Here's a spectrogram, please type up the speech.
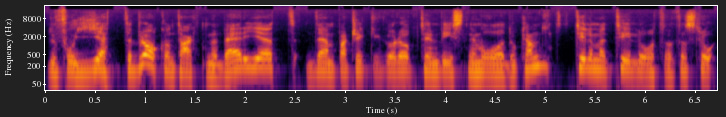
du får jättebra kontakt med berget, dämpartrycket går upp till en viss nivå, då kan du till och med tillåta att det slå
